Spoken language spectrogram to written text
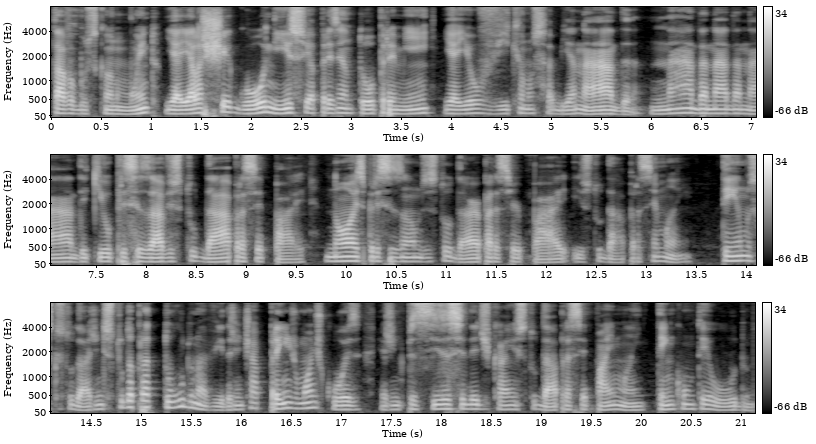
estava buscando muito e aí ela chegou nisso e apresentou para mim e aí eu vi que eu não sabia nada, nada, nada, nada e que eu precisava estudar para ser pai. Nós precisamos estudar para ser pai e estudar para ser mãe temos que estudar. A gente estuda para tudo na vida, a gente aprende um monte de coisa. a gente precisa se dedicar em estudar para ser pai e mãe. Tem conteúdo.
